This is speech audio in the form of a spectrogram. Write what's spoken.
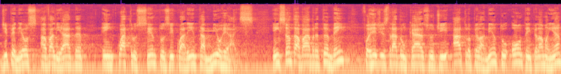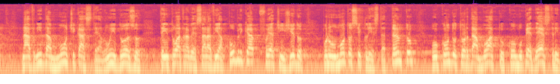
de pneus avaliada em 440 mil reais. Em Santa Bárbara também foi registrado um caso de atropelamento ontem pela manhã na Avenida Monte Castelo. Um idoso tentou atravessar a via pública, foi atingido por um motociclista. Tanto o condutor da moto como o pedestre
